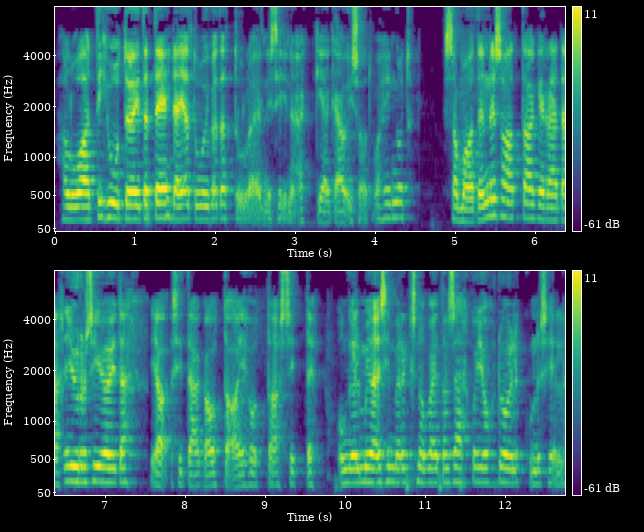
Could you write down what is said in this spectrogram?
haluaa tihutöitä tehdä ja tuikata tulee, niin siinä äkkiä käy isot vahingot. Samaten ne saattaa kerätä jyrsijöitä ja sitä kautta aiheuttaa sitten ongelmia esimerkiksi navetan sähköjohdoille, kun ne siellä,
